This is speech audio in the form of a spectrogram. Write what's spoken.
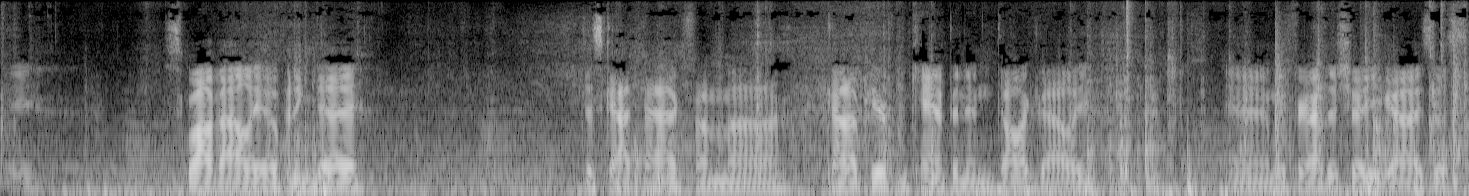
Okay. Squaw Valley opening day. Just got back from, uh, got up here from camping in Dog Valley, and we forgot to show you guys this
